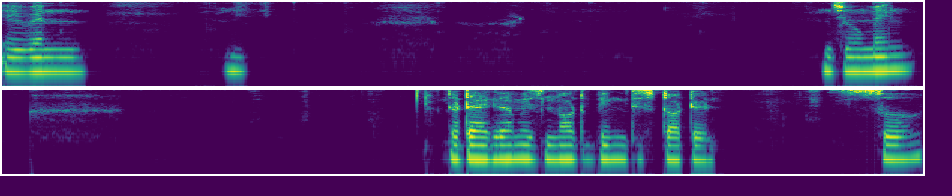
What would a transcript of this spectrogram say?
Even zooming the diagram is not being distorted. So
